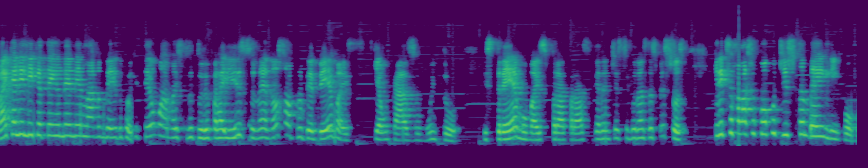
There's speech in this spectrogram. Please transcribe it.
vai que a Lilica tem o neném lá no meio do corpo, tem uma, uma estrutura para isso, né? Não só para o bebê, mas que é um caso muito extremo, mas para garantir a segurança das pessoas. Queria que você falasse um pouco disso também, Lincoln,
